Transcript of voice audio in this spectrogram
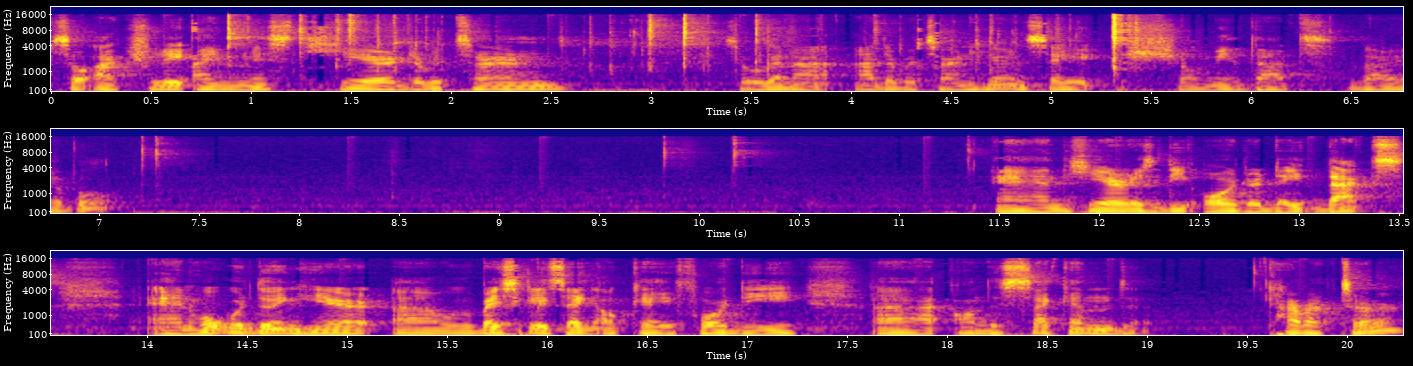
so actually I missed here the return so we're gonna add a return here and say, show me that variable. And here is the order date DAX. And what we're doing here, uh, we're basically saying, okay, for the, uh, on the second character,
